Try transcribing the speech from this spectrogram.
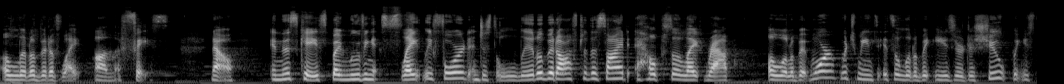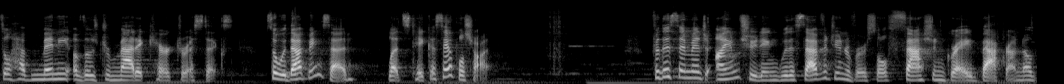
a little bit of light on the face. Now, in this case, by moving it slightly forward and just a little bit off to the side, it helps the light wrap a little bit more, which means it's a little bit easier to shoot, but you still have many of those dramatic characteristics. So with that being said, let's take a sample shot. For this image, I am shooting with a Savage Universal fashion gray background. Now,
